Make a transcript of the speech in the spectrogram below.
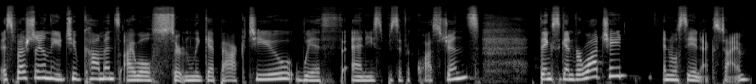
especially on the YouTube comments. I will certainly get back to you with any specific questions questions. Thanks again for watching, and we'll see you next time.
